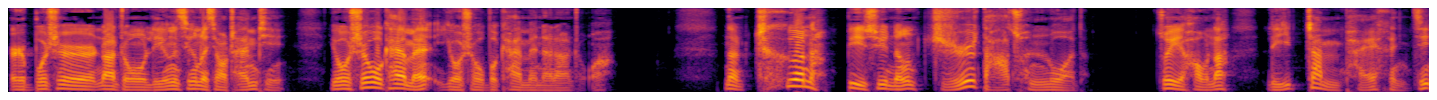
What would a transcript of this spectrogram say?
而不是那种零星的小产品，有时候开门，有时候不开门的那种啊。那车呢，必须能直达村落的，最好呢离站牌很近。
